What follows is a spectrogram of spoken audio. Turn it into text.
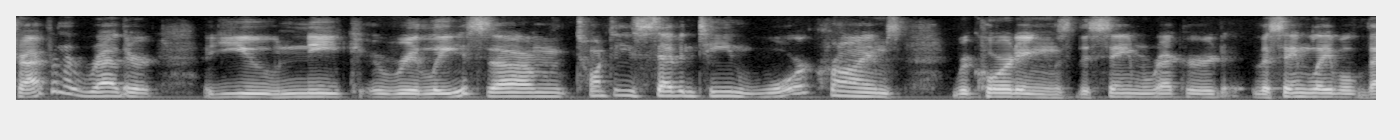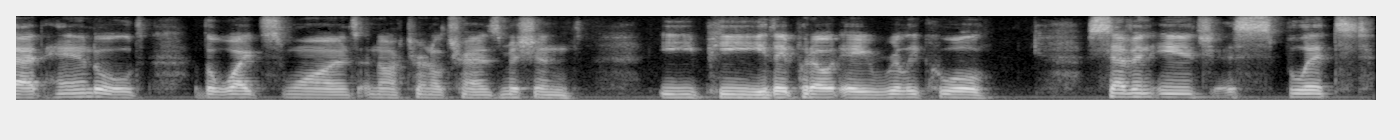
track from a rather unique release. Um, 2017 War Crimes Recordings, the same record, the same label that handled the White Swans Nocturnal Transmission EP. They put out a really cool seven inch split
